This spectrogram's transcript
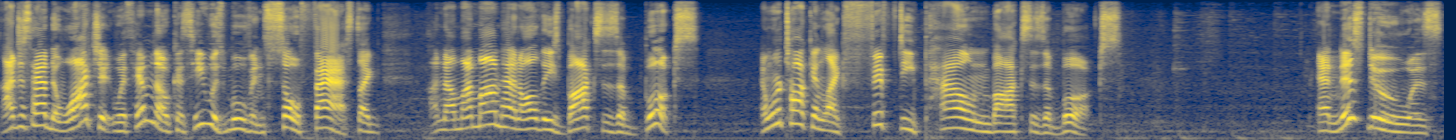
I just had to watch it with him though, because he was moving so fast. Like Uh, now, my mom had all these boxes of books, and we're talking like 50 pound boxes of books. And this dude was,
